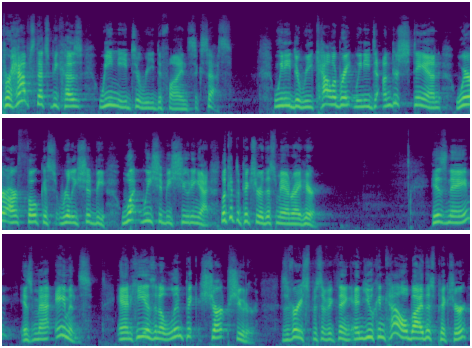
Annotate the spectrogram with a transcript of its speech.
Perhaps that's because we need to redefine success. We need to recalibrate. We need to understand where our focus really should be, what we should be shooting at. Look at the picture of this man right here. His name is Matt Emmons, and he is an Olympic sharpshooter. Is a very specific thing. And you can tell by this picture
